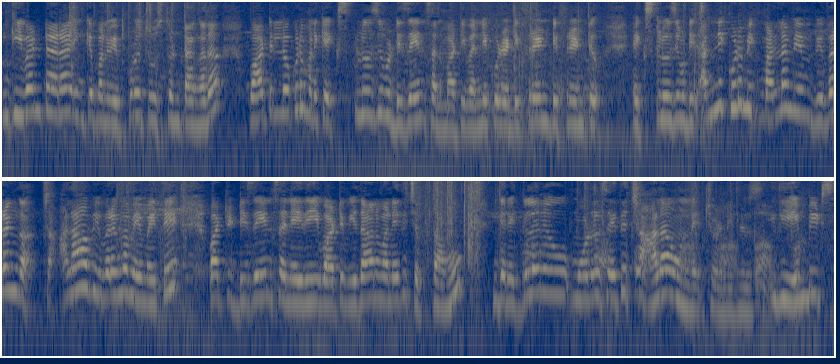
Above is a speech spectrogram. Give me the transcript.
ఇంక ఇవంటారా? ఇంకా మనం ఎప్పుడూ చూస్తుంటాం కదా వాటిల్లో కూడా మనకి ఎక్స్క్లూజివ్ డిజైన్స్ అనమాట ఇవన్నీ కూడా డిఫరెంట్ డిఫరెంట్ ఎక్స్క్లూజివ్ అన్నీ కూడా మీకు మళ్ళీ మేము వివరంగా చాలా వివరంగా మేమైతే వాటి డిజైన్స్ అనేది వాటి విధానం అనేది చెప్తాము. ఇంకా రెగ్యులర్ మోడల్స్ అయితే చాలా ఉన్నాయి చూడండి ఇది- ఇది ఏం బీట్స్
